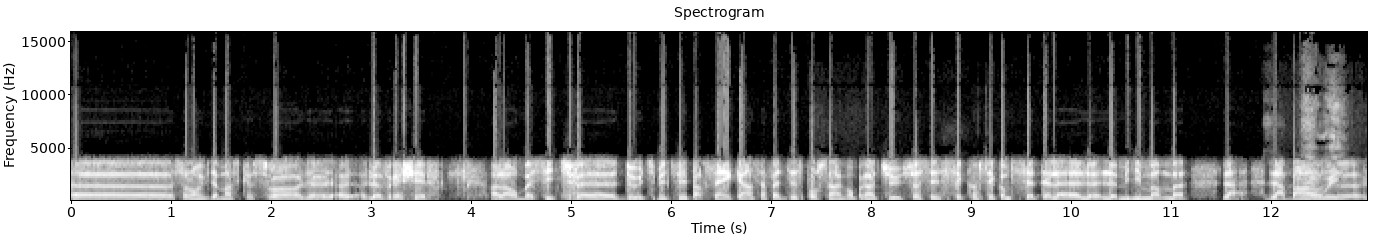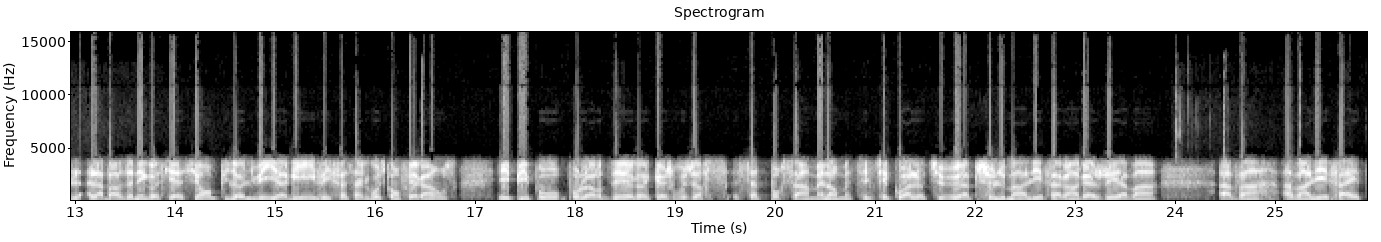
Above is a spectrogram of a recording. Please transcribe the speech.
euh, selon évidemment ce que sera le, le vrai chiffre. Alors, ben, si tu fais 2, tu multiplies par 5 ans, ça fait 10% comprends-tu? Ça, c'est, comme si c'était le, le, minimum, la, la base, oui. euh, la base de négociation. Puis là, lui, il arrive, il fait sa grosse conférence, et puis pour, pour leur dire que je vous offre 7% Mais non, mais c'est quoi, là? Tu veux absolument les faire engager avant avant avant les fêtes.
